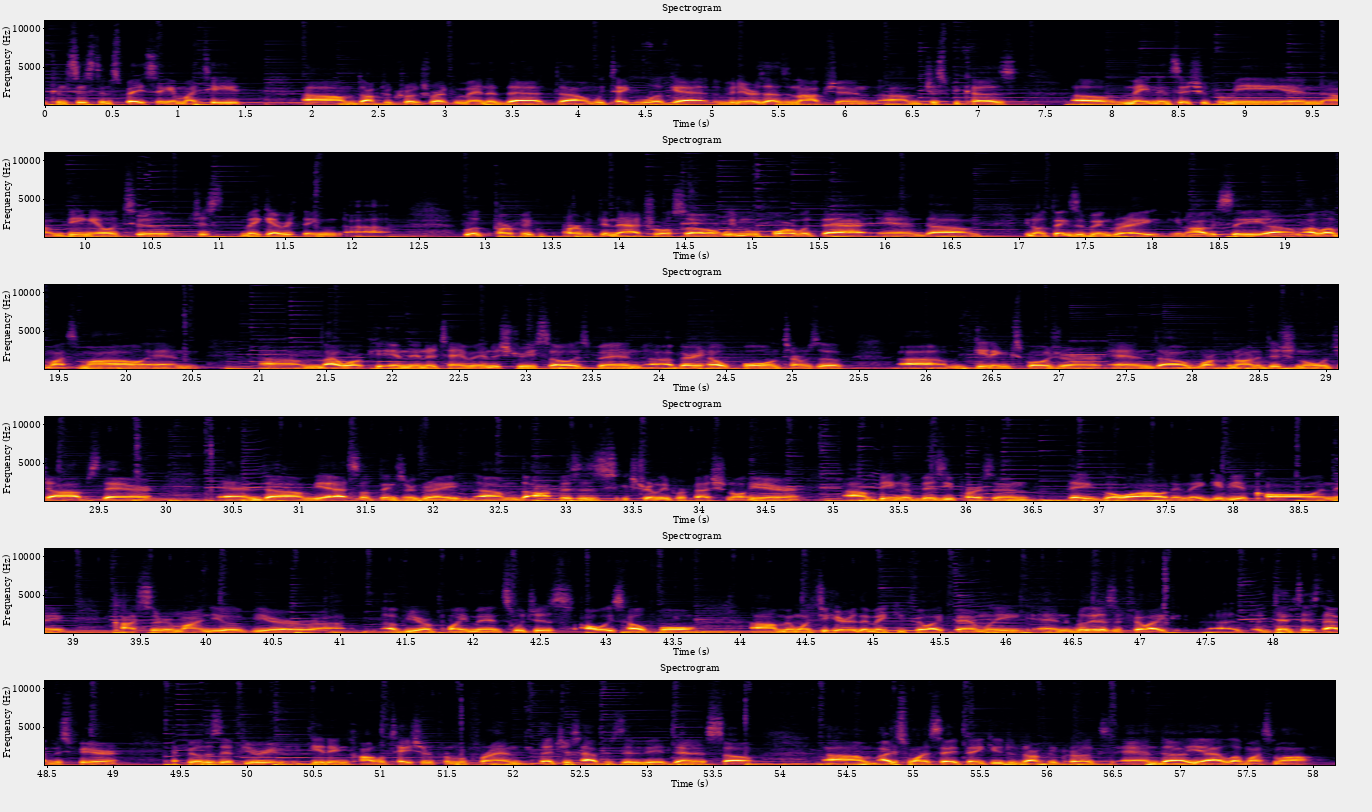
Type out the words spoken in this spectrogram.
consistent spacing in my teeth. Um, Dr. Crooks recommended that um, we take a look at veneers as an option um, just because of maintenance issue for me and um, being able to just make everything uh, look perfect, perfect and natural. So we moved forward with that and you know, things have been great. You know, obviously I love my smile and um, I work in the entertainment industry, so it's been uh, very helpful in terms of um, getting exposure and uh, working on additional jobs there. And um, yeah, so things are great. Um, the office is extremely professional here. Um, being a busy person, they go out and they give you a call and they constantly remind you of your uh, of your appointments, which is always helpful. Um, and once you hear, they make you feel like family, and really doesn't feel like uh, a dentist atmosphere. I feel as if you're getting consultation from a friend that just happens to be a dentist. So um, I just want to say thank you to Dr. Crooks, and uh, yeah, I love my smile.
